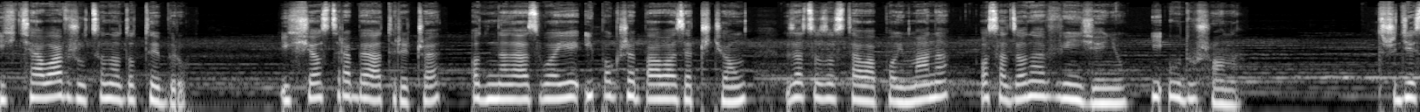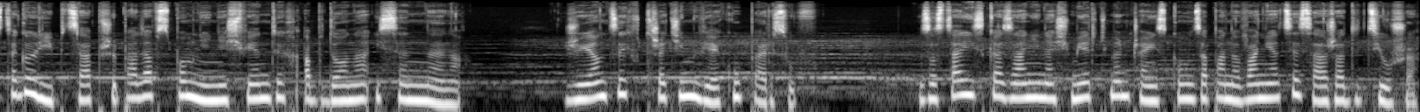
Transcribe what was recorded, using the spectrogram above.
Ich ciała wrzucono do Tybru. Ich siostra Beatrycze odnalazła je i pogrzebała ze czcią, za co została pojmana, osadzona w więzieniu i uduszona. 30 lipca przypada wspomnienie świętych Abdona i Sennena, żyjących w III wieku Persów. Zostali skazani na śmierć męczeńską za panowania cesarza Dycjusza.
